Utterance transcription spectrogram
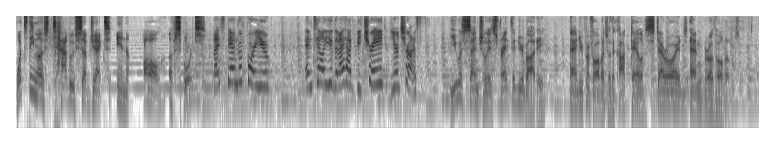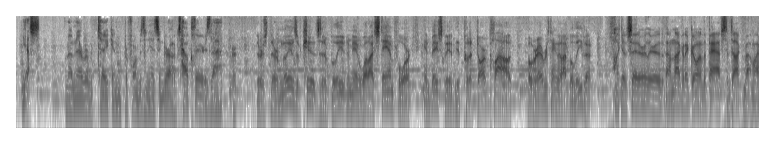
What's the most taboo subject in all of sports? I stand before you and tell you that I have betrayed your trust. You essentially strengthened your body and your performance with a cocktail of steroids and growth hormones. Yes. I've never taken performance enhancing drugs. How clear is that? There's there are millions of kids that have believed in me and what I stand for, and basically it put a dark cloud over everything that I believe in. Like I've said earlier, I'm not going to go into the past and talk about my.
